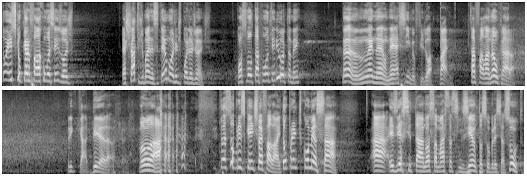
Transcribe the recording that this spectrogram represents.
Então é isso que eu quero falar com vocês hoje. É chato demais esse tema ou a gente pode ir adiante? Posso voltar para o anterior também. Não, não, não é não, né? É assim, meu filho, ó. Vai. Sabe falar não, cara? Brincadeira. Vamos lá. Então é sobre isso que a gente vai falar. Então, para a gente começar a exercitar a nossa massa cinzenta sobre esse assunto,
